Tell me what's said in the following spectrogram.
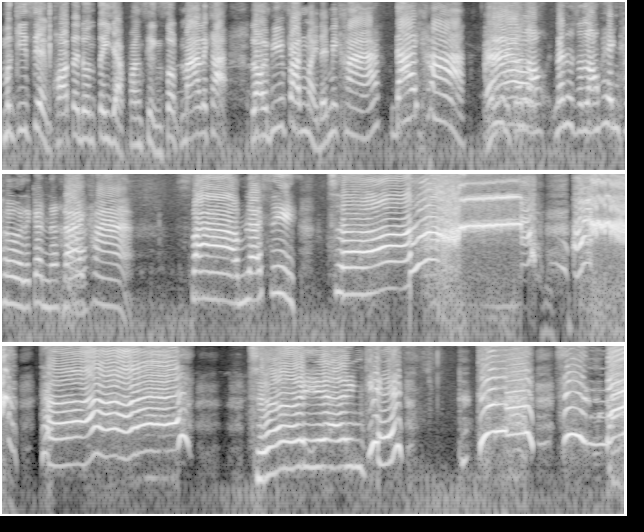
เมื่อกี้เสียงเพราะแต่ดนตรีอยากฟังเสียงสดมากเลยค่ะลองให้พี่ฟังหน่อยได้ไหมคะ ได้ค่ะงั้นหนูอ้าวจะร้องนั่นหนูจะร้องเพลงเธอแล้วกันนะคะ ได้ค่ะ สามและสี่เธอเธอเธอยังคิดเธอฉันไหมา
